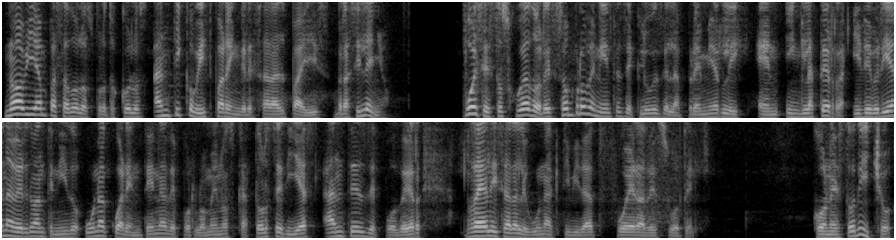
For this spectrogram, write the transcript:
no habían pasado los protocolos anti-COVID para ingresar al país brasileño pues estos jugadores son provenientes de clubes de la Premier League en Inglaterra y deberían haber mantenido una cuarentena de por lo menos 14 días antes de poder realizar alguna actividad fuera de su hotel. Con esto dicho,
